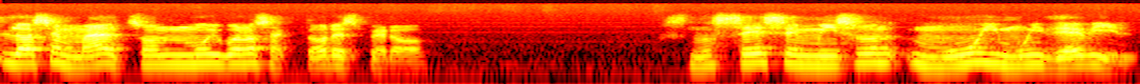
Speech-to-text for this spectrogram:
lo hace mal. Son muy buenos actores, pero pues, no sé, se me hizo muy, muy débil.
